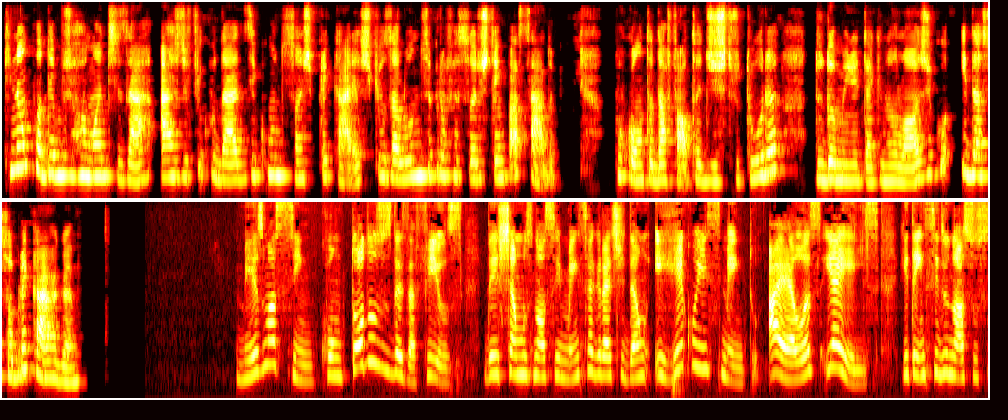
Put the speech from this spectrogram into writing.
que não podemos romantizar as dificuldades e condições precárias que os alunos e professores têm passado, por conta da falta de estrutura, do domínio tecnológico e da sobrecarga. Mesmo assim, com todos os desafios, deixamos nossa imensa gratidão e reconhecimento a elas e a eles, que têm sido nossos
